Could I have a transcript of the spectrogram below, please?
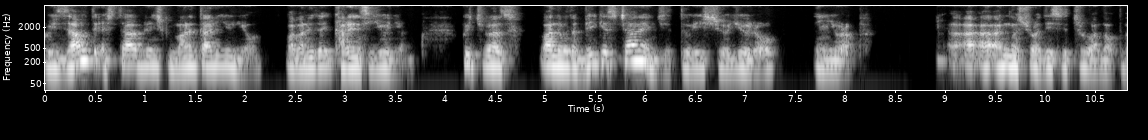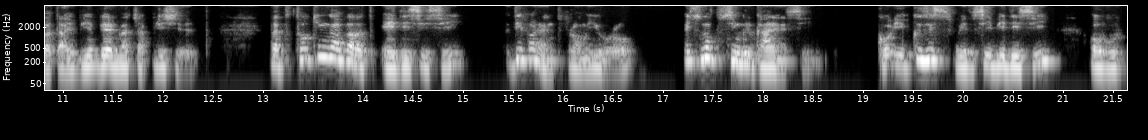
without establishing monetary union or monetary currency union, which was one of the biggest challenges to issue euro in Europe. I, am not sure this is true or not, but I very much appreciate it. But talking about ADCC, different from euro, it's not single currency. Coexists with CBDC of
